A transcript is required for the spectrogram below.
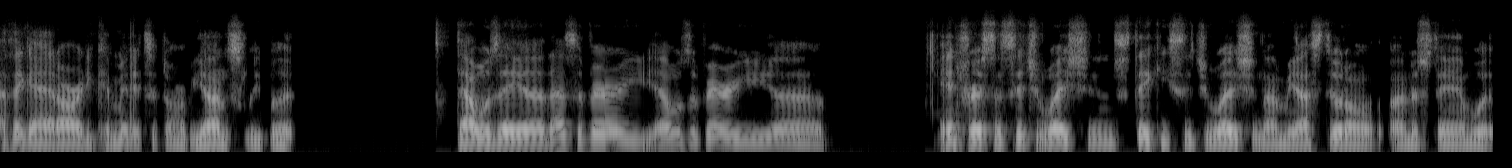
I think I had already committed to Derby honestly. But that was a uh, that's a very that was a very uh, interesting situation, sticky situation. I mean, I still don't understand what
